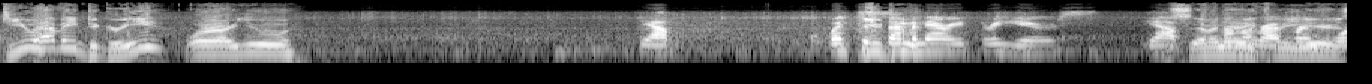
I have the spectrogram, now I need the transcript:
do you have a degree, or are you? Yep. Went to You do- seminary three years. Yep. Seminary I'm a three years. years. 'Cause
